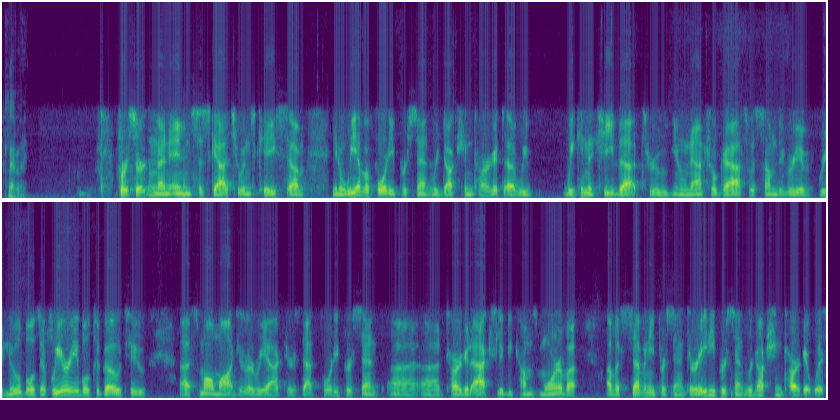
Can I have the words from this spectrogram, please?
clearly. For certain, and in Saskatchewan's case, um, you know, we have a 40% reduction target. Uh, we we can achieve that through you know natural gas with some degree of renewables. If we are able to go to uh, small modular reactors, that 40% uh, uh, target actually becomes more of a of a 70% or 80% reduction target with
